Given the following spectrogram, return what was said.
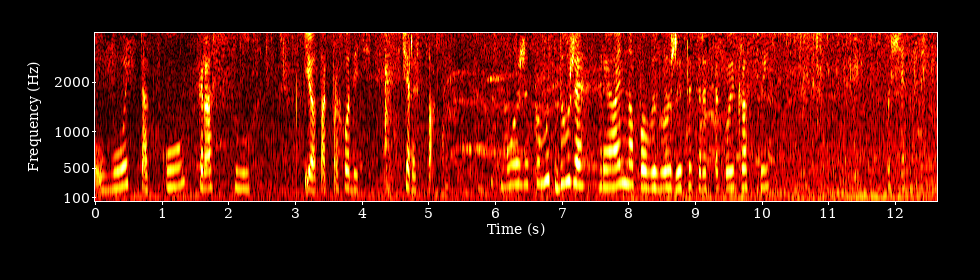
в ось таку красу. І отак проходить через саку. Боже, комусь дуже реально повезло жити серед такої краси. Пощастило.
